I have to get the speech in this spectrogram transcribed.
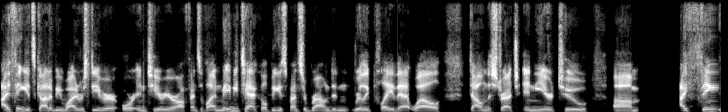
I think it's got to be wide receiver or interior offensive line, maybe tackle because Spencer Brown didn't really play that well down the stretch in year two. Um, I think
